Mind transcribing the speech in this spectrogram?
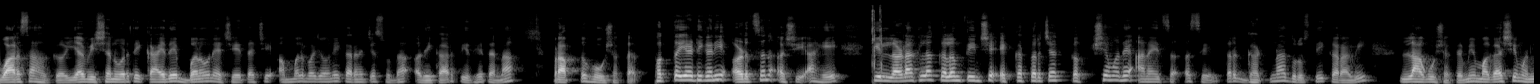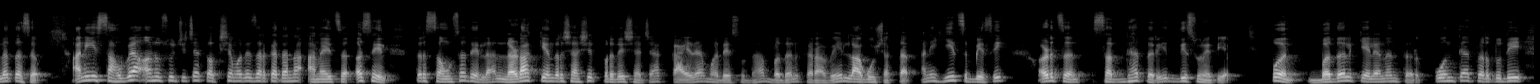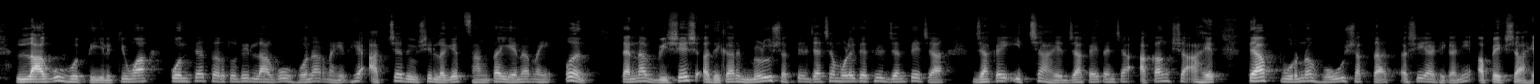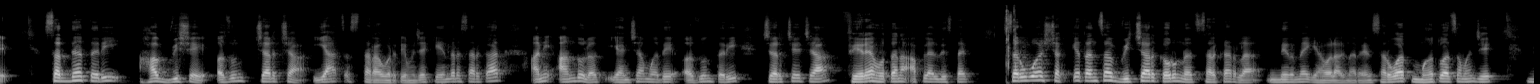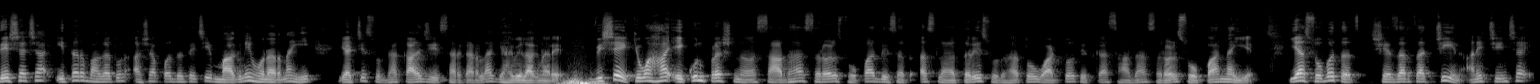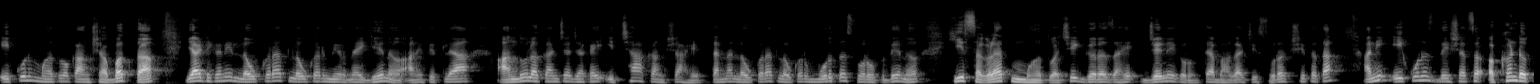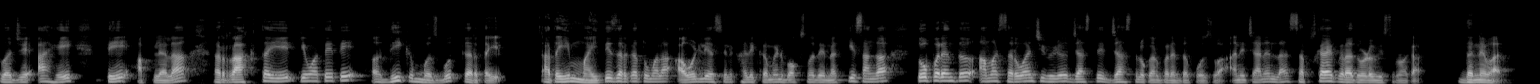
वारसा हक्क या विषयांवरती कायदे बनवण्याचे त्याची अंमलबजावणी करण्याचे सुद्धा अधिकार तिथे त्यांना प्राप्त होऊ शकतात. फक्त या ठिकाणी अडचण अशी आहे की लडाखला कलम तीनशे एकाहत्तरच्या कक्षेमध्ये आणायचं असेल तर घटना दुरुस्ती करावी लागू शकते. मी मगाशी म्हणलं तसं. आणि सहाव्या अनुसूचीच्या कक्षेमध्ये जर का त्यांना आणायचं असेल तर संसदेला लडाख केंद्रशासित प्रदेशाच्या कायद्यामध्ये सुद्धा बदल करावे लागू शकतात. आणि हीच बेसिक अडचण सध्या तरी तरी दिसून येते पण बदल केल्यानंतर कोणत्या तरतुदी लागू होतील किंवा कोणत्या तरतुदी लागू होणार नाहीत हे आजच्या दिवशी लगेच सांगता येणार नाही. पण त्यांना विशेष अधिकार मिळू शकतील ज्याच्यामुळे तेथील जनतेच्या ज्या काही इच्छा आहेत ज्या काही त्यांच्या आकांक्षा आहेत त्या पूर्ण होऊ शकतात अशी या ठिकाणी अपेक्षा आहे. सध्या तरी हा विषय अजून चर्चा याच स्तरावरती म्हणजे केंद्र सरकार आणि आंदोलक यांच्यामध्ये अजून तरी चर्चेच्या फेऱ्या होताना आपल्याला दिसत आहेत सर्व शक्यतांचा विचार करूनच सरकारला निर्णय घ्यावा लागणार आहे. सर्वात महत्त्वाचं म्हणजे देशाच्या इतर भागातून अशा पद्धतीची मागणी होणार नाही याची सुद्धा काळजी सरकारला घ्यावी लागणार आहे. विषय किंवा हा एकूण प्रश्न साधा सरळ सोपा दिसत असला तरी सुद्धा तो वाटतो तितका साधा सरळ सोपा नाहीये. यासोबतच शेजारचा चीन आणि चीनच्या एकूण महत्वाकांक्षा बघता या ठिकाणी लवकरात लवकर निर्णय घेणं आणि तिथल्या आंदोलकांच्या ज्या काही इच्छा आकांक्षा आहेत त्यांना लवकरात लवकर मूर्त स्वरूप देणं ही सगळ्यात महत्त्वाची गरज आहे जेणेकरून त्या भागाची सुरक्षितता आणि एकूणच देशाचं अखंडत्व जे आहे ते आपल्याला राखता येईल किंवा ते ते अधिक मजबूत करता येईल. आता ही माहिती जर का तुम्हाला आवडली असेल खाली कमेंट बॉक्समध्ये नक्की सांगा. तोपर्यंत आम्हा सर्वांची व्हिडिओ जास्तीत जास्त लोकांपर्यंत पोहोचवा आणि चॅनलला सबस्क्राईब करा थोडं विसरू नका. धन्यवाद.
